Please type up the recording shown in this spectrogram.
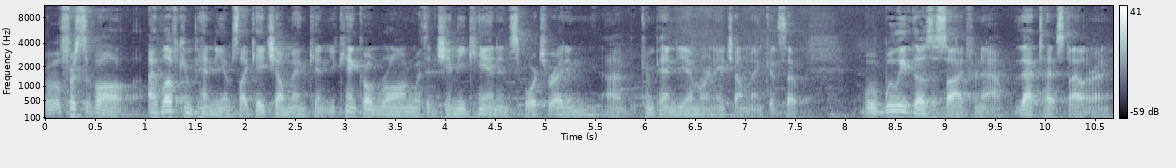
well, first of all, I love compendiums like H.L. Mencken. You can't go wrong with a Jimmy Cannon sports writing uh, compendium or an H.L. Mencken. So we'll, we'll leave those aside for now, that style of writing.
